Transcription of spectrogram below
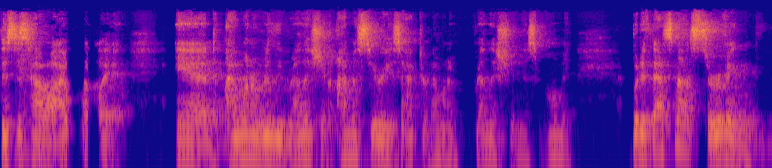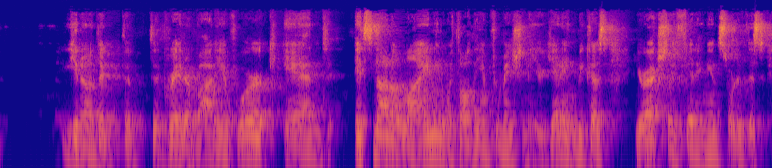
This is how I want to play it. And I want to really relish it. I'm a serious actor and I want to relish in this moment. But if that's not serving you know the, the, the greater body of work and it's not aligning with all the information that you're getting because you're actually fitting in sort of this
